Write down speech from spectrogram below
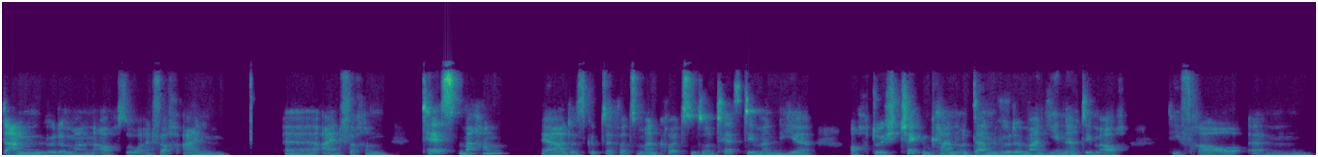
dann würde man auch so einfach einen äh, einfachen Test machen. Ja, das gibt es einfach zum Ankreuzen, so einen Test, den man hier auch durchchecken kann. Und dann würde man je nachdem auch die Frau ähm,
